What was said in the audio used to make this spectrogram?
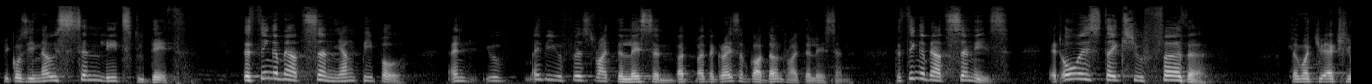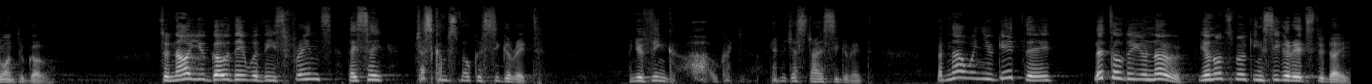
because he knows sin leads to death. The thing about sin, young people, and you maybe you first write the lesson, but by the grace of God, don't write the lesson. The thing about sin is, it always takes you further than what you actually want to go. So now you go there with these friends, they say, just come smoke a cigarette. And you think, oh, God, let me just try a cigarette. But now when you get there, little do you know, you're not smoking cigarettes today.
